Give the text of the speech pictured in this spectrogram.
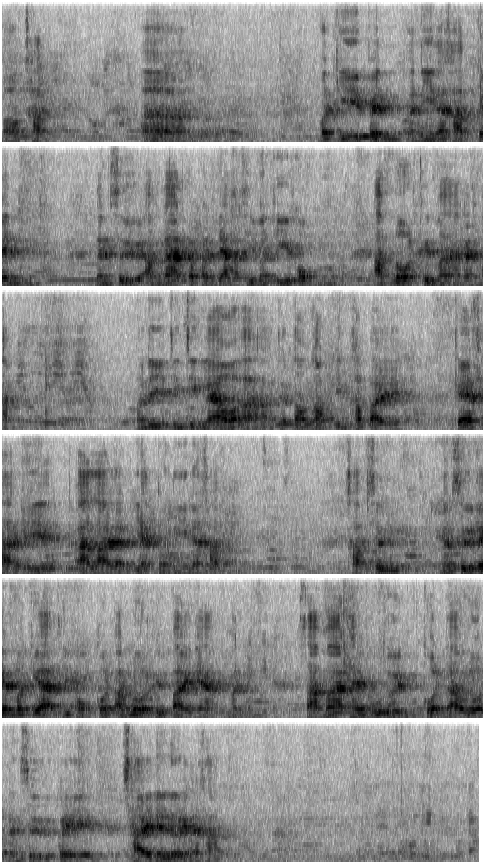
ก็ครับอ่าเมื่อกี้เป็นอันนี้นะครับ เป็น หนังสืออำนาจกับปัญญาที่เมื่อกี้ผมอัปโหลดขึ้นมานะครับพอดีจริง ๆ แล้วอ่าจะต้องล็อกอินเข้าไปแก้ไขารายละเอียดตรงนี้นะครับ ครับ ซึ่งหนังสือเล่มเมื่อกี้ที่ผมกดอัปโหลดขึ้นไปเนี่ย มันสามารถให้ผู้อื่นกดดาวน์โหลดหนังสือไปใช้ได้เลยนะครับ ตัวนี้กดได้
